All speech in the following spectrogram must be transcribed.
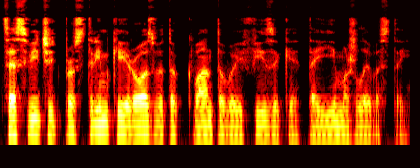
Це свідчить про стрімкий розвиток квантової фізики та її можливостей.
